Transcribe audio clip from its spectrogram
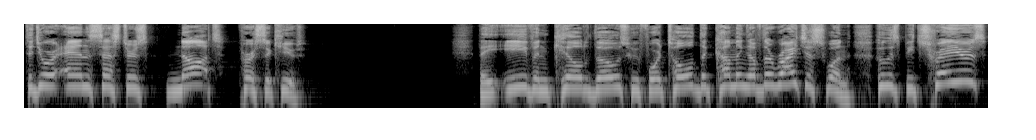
did your ancestors not persecute? They even killed those who foretold the coming of the righteous one, whose betrayers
